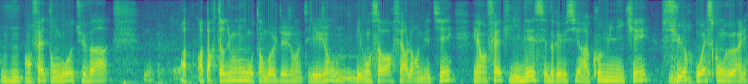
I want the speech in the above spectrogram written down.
Mhm. En fait, en gros, tu vas, à partir du moment où tu embauches des gens intelligents, mhm. ils vont savoir faire leur métier. Et en fait, l'idée, c'est de réussir à communiquer sur mhm. où est-ce qu'on veut aller.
